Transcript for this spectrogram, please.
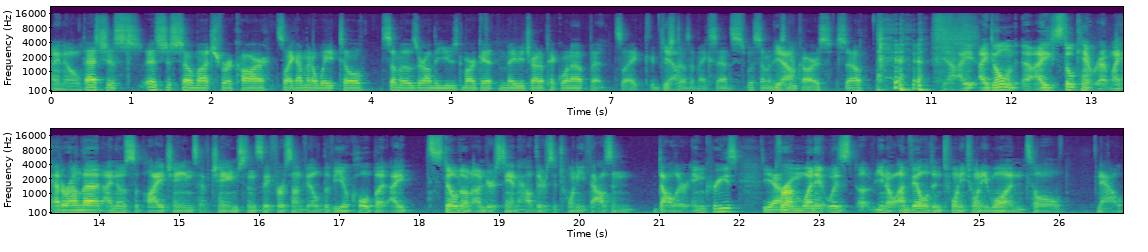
I know. that's just it's just so much for a car. It's like I'm gonna wait till some of those are on the used market and maybe try to pick one up, but it's like it just Yeah. doesn't make sense with some of these Yeah. new cars. So Yeah, I, I don't I still can't wrap my head around that. I know supply chains have changed since they first unveiled the vehicle, but I still don't understand how there's a twenty thousand dollar increase Yeah. from when it was uh, you know unveiled in 2021 till now.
